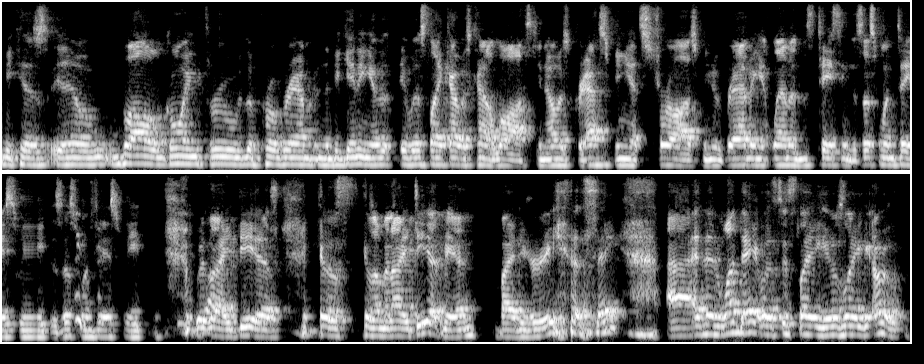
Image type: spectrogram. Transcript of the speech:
because you know while going through the program in the beginning, it, it was like I was kind of lost. You know, I was grasping at straws. You know, grabbing at lemons, tasting. Does this one taste sweet? Does this one taste sweet? With ideas, because because I'm an idea man by degree, let's say. Uh, and then one day it was just like it was like oh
